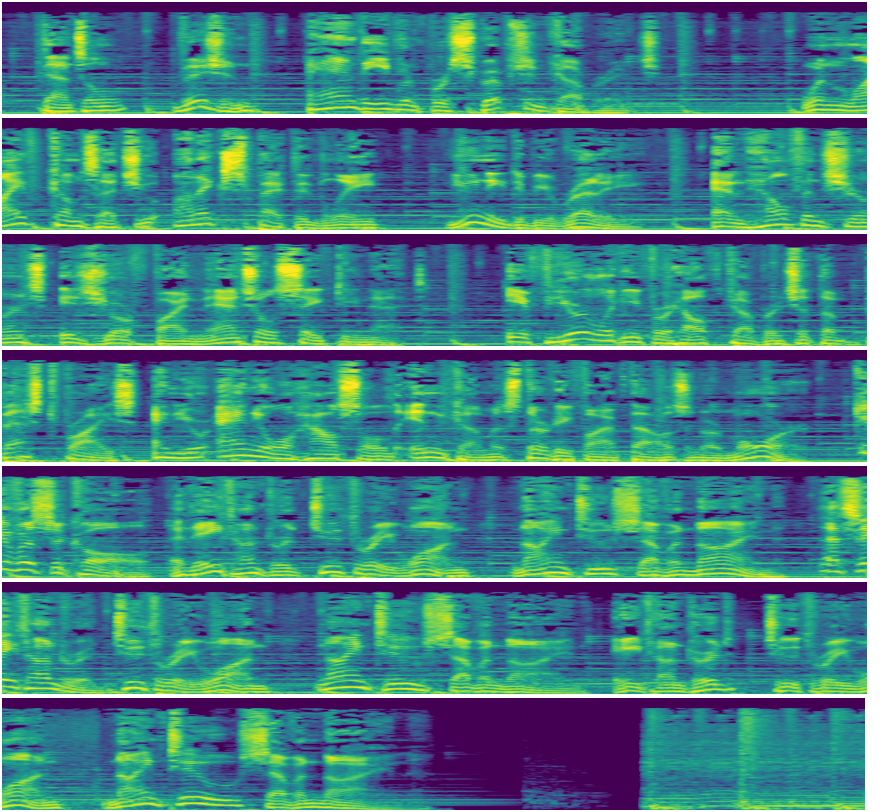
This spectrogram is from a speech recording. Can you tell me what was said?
dental, vision, and even prescription coverage. When life comes at you unexpectedly, you need to be ready, and health insurance is your financial safety net. If you're looking for health coverage at the best price and your annual household income is 35000 or more, give us a call at 800 231 9279. That's 800 231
